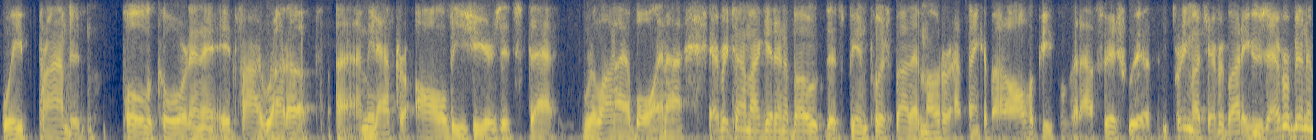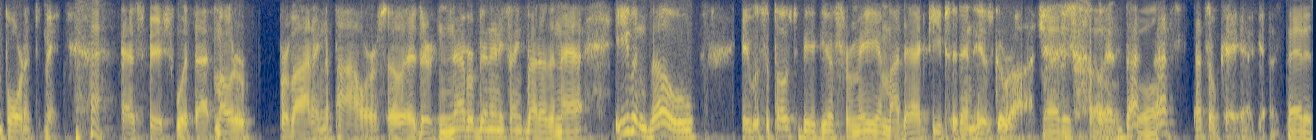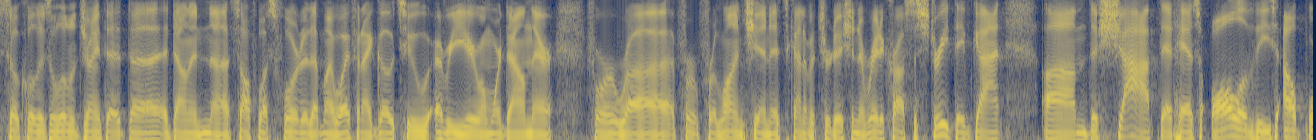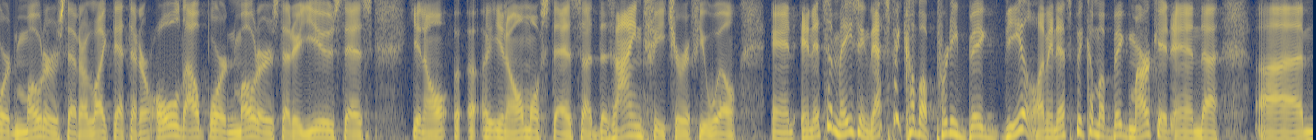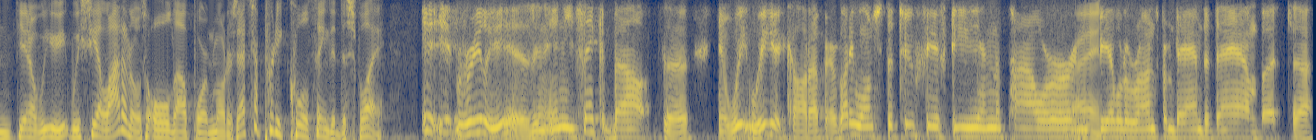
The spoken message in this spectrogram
We primed it, pulled the cord, and it, it fired right up. I mean, after all these years, it's that reliable. And I, every time I get in a boat that's being pushed by that motor, I think about all the people that I fish with. And pretty much everybody who's ever been important to me has fished with that motor providing the power. So there's never been anything better than that. Even though it was supposed to be a gift for me, and my dad keeps it in his garage. That is so, so that, cool. That's that's okay, I guess. That is so cool. There's a little joint that uh, down in uh, Southwest Florida that my wife and I go to every year when we're down there for uh, for for lunch, and it's kind of a tradition. And right across the street, they've got um, the shop that has all of these outboard motors that are like that, that are old outboard motors that are used as you know, uh, uh, you know, almost as a design feature, if you will. And and it's amazing. That's become a pretty big deal. I mean, that's become a big market, and uh, um, you know we we see a lot of those old outboard motors. That's a pretty cool thing to display. It, it really is, and, and you think about the, you know, we we get caught up. Everybody wants the 250 and the power right. and be able to run from dam to dam, but uh,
